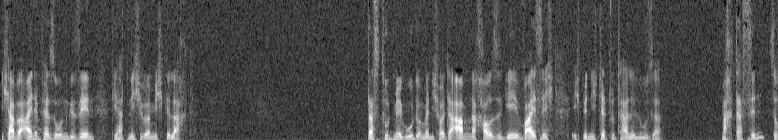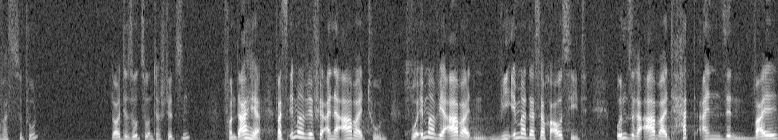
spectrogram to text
Ich habe eine Person gesehen, die hat nicht über mich gelacht. Das tut mir gut und wenn ich heute Abend nach Hause gehe, weiß ich, ich bin nicht der totale Loser. Macht das Sinn, sowas zu tun? Leute so zu unterstützen? Von daher, was immer wir für eine Arbeit tun, wo immer wir arbeiten, wie immer das auch aussieht, unsere Arbeit hat einen Sinn, weil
